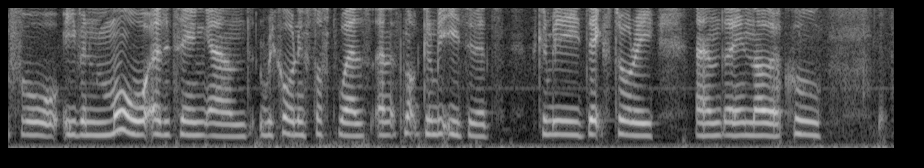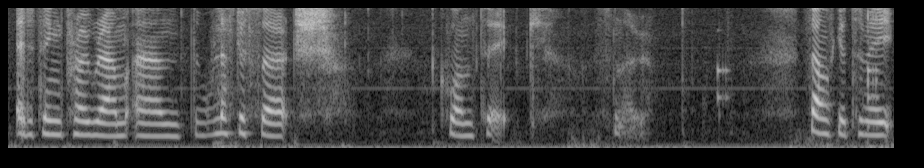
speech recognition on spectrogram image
for even more editing and recording softwares, and it's not going to be easy. It's going to be Dxtory and another cool editing program and let's just search Quantic Snow. Sounds good to me.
